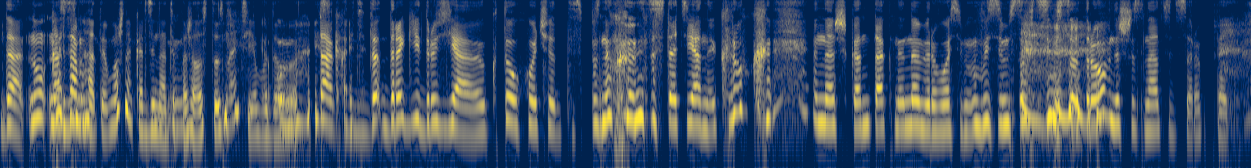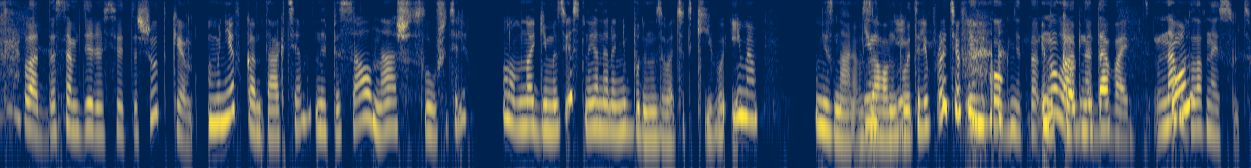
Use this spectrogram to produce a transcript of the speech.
Да, ну, на самом Координаты. Можно координаты, пожалуйста, узнать? Я буду Так, искать. д- дорогие друзья, кто хочет познакомиться с Татьяной Круг, наш контактный номер 8 800 700 ровно 1645. Ладно, на самом деле все это шутки. Мне ВКонтакте написал наш слушатель. Ну, многим известно, но я, наверное, не буду называть все-таки его имя. Не знаю, за он будет или против. Инкогнито. Ну ладно, давай. Нам главная суть.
